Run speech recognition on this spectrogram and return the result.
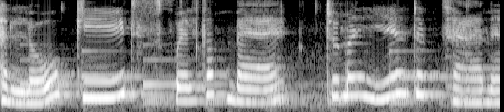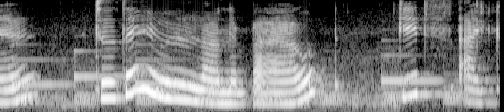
Hello kids, welcome back to my YouTube channel. Today we'll learn about Kids IQ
